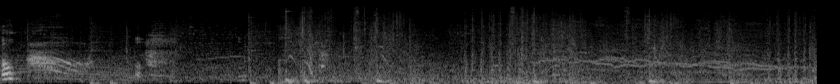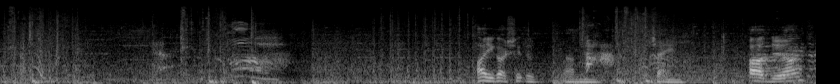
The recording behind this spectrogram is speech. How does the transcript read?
Oh! Oh, you got to shoot the um, chain. Oh, do I?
